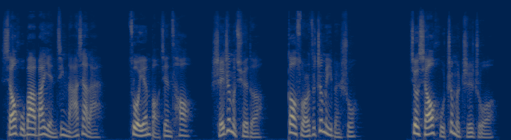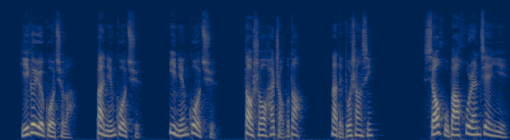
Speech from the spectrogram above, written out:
小虎爸把眼镜拿下来，做眼保健操。谁这么缺德？告诉儿子这么一本书，就小虎这么执着。一个月过去了，半年过去，一年过去，到时候还找不到，那得多伤心。小虎爸忽然建议：“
